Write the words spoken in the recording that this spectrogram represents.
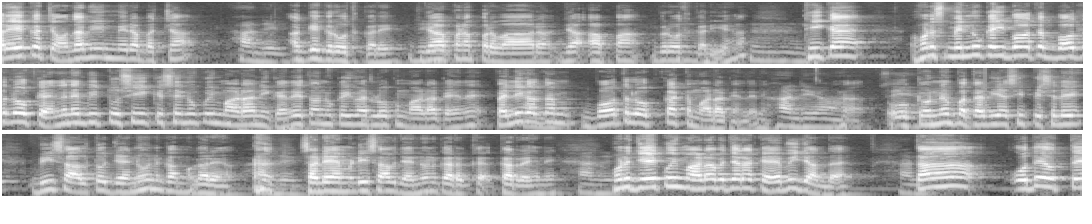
ਹਰੇਕ ਚਾਹੁੰਦਾ ਵੀ ਮੇਰਾ ਬੱਚਾ ਹਾਂਜੀ। ਅੱਗੇ ਗਰੋਥ ਕਰੇ ਜੀ। ਆਪਣਾ ਪਰਿਵਾਰ ਜਾਂ ਆਪਾਂ ਗਰੋਥ ਕਰੀਏ ਹਨਾ? ਹੂੰ, ਹੂੰ। ਠੀਕ ਹੈ ਹੁਣ ਮੈਨੂੰ ਕਈ ਬਹੁਤ ਬਹੁਤ ਲੋਕ ਕਹਿੰਦੇ ਨੇ ਵੀ ਤੁਸੀਂ ਕਿਸੇ ਨੂੰ ਕੋਈ ਮਾੜਾ ਨਹੀਂ ਕਹਿੰਦੇ ਤੁਹਾਨੂੰ ਕਈ ਵਾਰ ਲੋਕ ਮਾੜਾ ਕਹਿੰਦੇ ਨੇ। ਪਹਿਲੀ ਗੱਲ ਤਾਂ ਬਹੁਤ ਲੋਕ ਘੱਟ ਮਾੜਾ ਕਹਿੰਦੇ ਨੇ। ਹਾਂਜੀ ਹਾਂ ਉਹ ਕਿ ਉਹਨੂੰ ਪਤਾ ਵੀ ਅਸੀਂ ਪਿਛਲੇ 20 ਸਾਲ ਤੋਂ ਜੈਨੂਇਨ ਕੰਮ ਕਰ ਰਹੇ ਹਾਂ। ਸਾਡੇ ਐਮਡੀ ਸਾਹਿਬ ਜੈਨੂਇਨ ਕਰ ਕਰ ਰਹੇ ਨੇ। ਹੁਣ ਜੇ ਕੋਈ ਮਾੜਾ ਵਿਚਾਰਾ ਕਹਿ ਵੀ ਜਾਂਦਾ ਹੈ। ਤਾਂ ਉਹਦੇ ਉੱਤੇ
